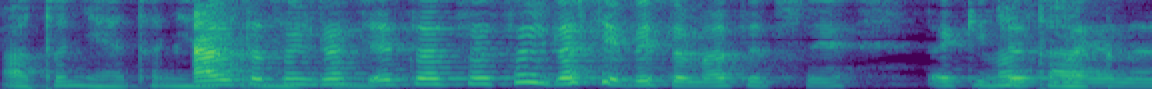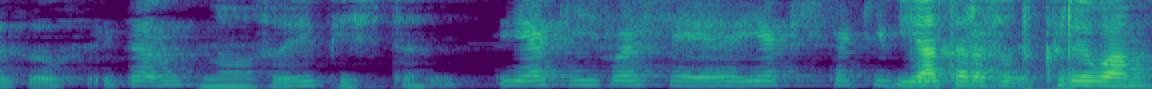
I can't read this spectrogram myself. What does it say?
A to nie, to nie. Ale to nie coś, dla, znam. cie- to, co, coś dla Ciebie tematycznie, taki No test tak. majonezów. I tam No, zajebisty. jakiś właśnie, jakiś taki... Ja teraz odkryłam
